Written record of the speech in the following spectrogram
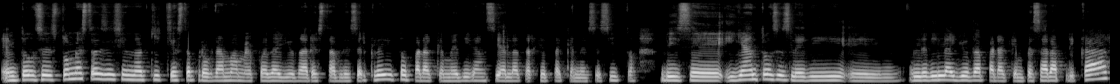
entonces tú me estás diciendo aquí que este programa me puede ayudar a establecer crédito para que me digan si a la tarjeta que necesito. Dice, y ya entonces le di, eh, le di la ayuda para que empezara a aplicar.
